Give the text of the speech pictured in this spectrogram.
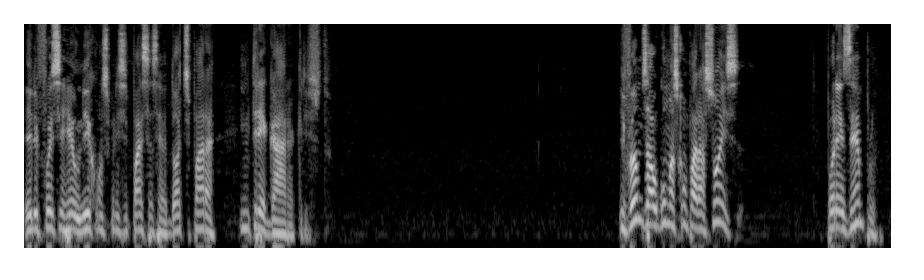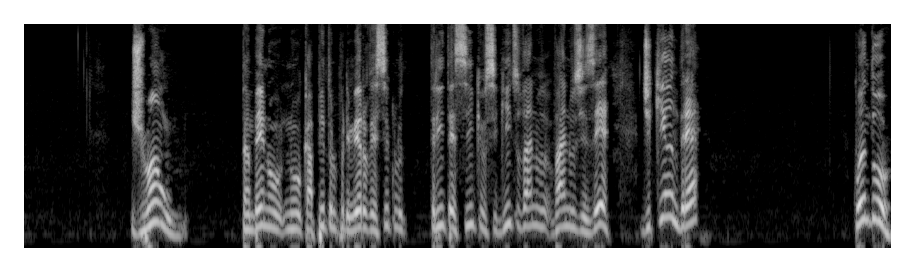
ele foi se reunir com os principais sacerdotes para entregar a Cristo. E vamos a algumas comparações. Por exemplo, João, também no, no capítulo 1, versículo 35 e os seguintes, vai, vai nos dizer de que André, quando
